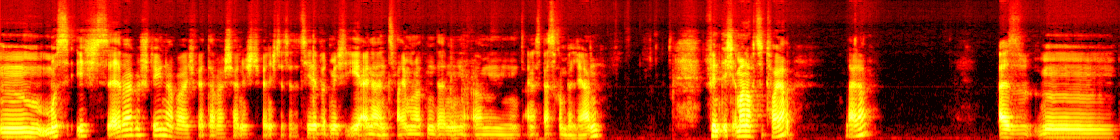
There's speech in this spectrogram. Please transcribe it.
Hm, muss ich selber gestehen, aber ich werde da wahrscheinlich, wenn ich das jetzt erzähle, wird mich eh einer in zwei Monaten dann ähm, eines Besseren belehren. Finde ich immer noch zu teuer, leider. Also, mh, hm,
